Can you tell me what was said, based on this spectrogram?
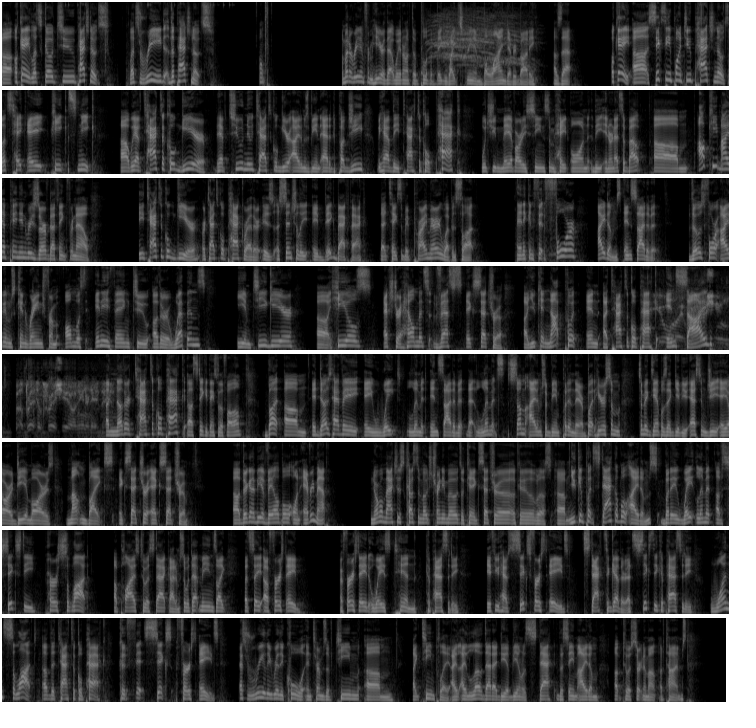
Uh, okay, let's go to patch notes. Let's read the patch notes. Oh. I'm going to read them from here. That way I don't have to pull up a big white screen and blind everybody. How's that? Okay, uh, 16.2 patch notes. Let's take a peek sneak. Uh, we have tactical gear. They have two new tactical gear items being added to PUBG. We have the tactical pack, which you may have already seen some hate on the internets about. Um, I'll keep my opinion reserved, I think, for now. The tactical gear, or tactical pack rather, is essentially a big backpack that takes up a primary weapon slot, and it can fit four items inside of it. Those four items can range from almost anything to other weapons, EMT gear, uh, extra helmets, vests, etc. Uh, you cannot put in a tactical pack inside another tactical pack. Uh, Sticky, thanks for the follow. But um, it does have a, a weight limit inside of it that limits some items from being put in there. But here's some some examples that give you SMG, AR, DMRs, mountain bikes, etc., etc. Uh, they're going to be available on every map. Normal matches, custom modes, training modes, okay, etc. Okay, what else? Um, you can put stackable items, but a weight limit of 60 per slot applies to a stack item. So what that means, like, let's say a first aid. A first aid weighs 10 capacity. If you have six first aids, stacked together. That's 60 capacity. One slot of the tactical pack could fit six first aids. That's really, really cool in terms of team, um, like team play. I, I love that idea of being able to stack the same item up to a certain amount of times.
